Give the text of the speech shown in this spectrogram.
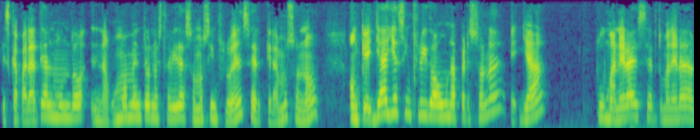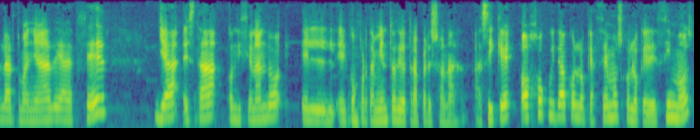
escaparate al mundo, en algún momento de nuestra vida somos influencer, queramos o no. Aunque ya hayas influido a una persona, eh, ya tu manera de ser, tu manera de hablar, tu manera de hacer, ya está condicionando el, el comportamiento de otra persona. Así que, ojo, cuidado con lo que hacemos, con lo que decimos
